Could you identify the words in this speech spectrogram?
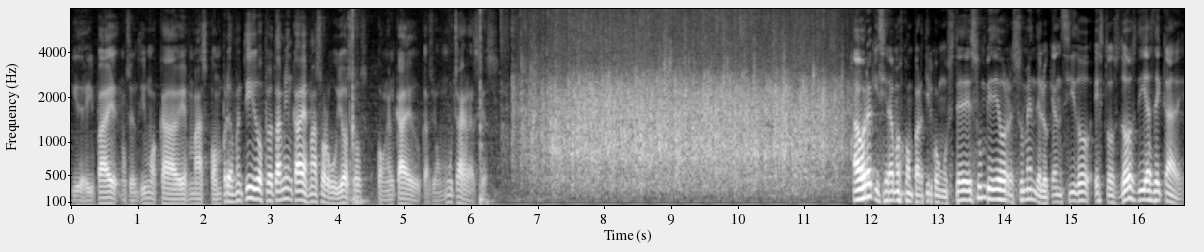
y de IPAE nos sentimos cada vez más comprometidos, pero también cada vez más orgullosos con el CAE Educación. Muchas gracias. Ahora quisiéramos compartir con ustedes un video resumen de lo que han sido estos dos días de CADE.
